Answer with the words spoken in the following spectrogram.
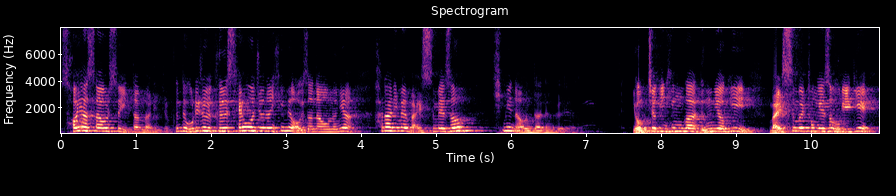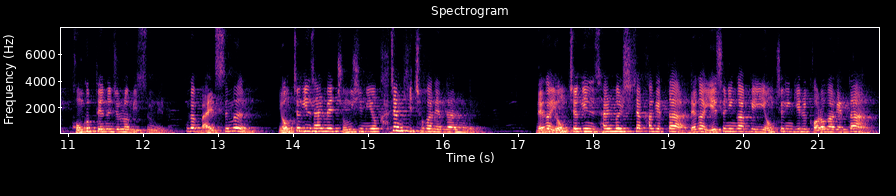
서야 싸울 수 있단 말이죠. 근데 우리를 그 세워주는 힘이 어디서 나오느냐? 하나님의 말씀에서 힘이 나온다는 거예요. 영적인 힘과 능력이 말씀을 통해서 우리에게 공급되는 줄로 믿습니다. 그러니까 말씀은 영적인 삶의 중심이요 가장 기초가 된다는 거예요. 내가 영적인 삶을 시작하겠다. 내가 예수님과 함께 이 영적인 길을 걸어가겠다.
